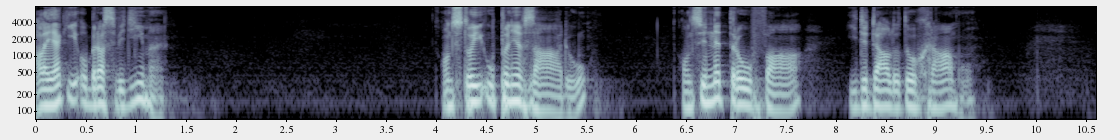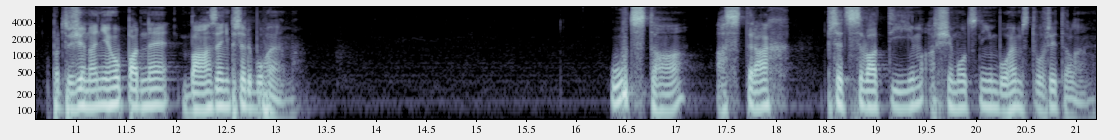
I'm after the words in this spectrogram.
Ale jaký obraz vidíme? On stojí úplně vzadu, on si netroufá jít dál do toho chrámu, protože na něho padne bázeň před Bohem. Úcta a strach před svatým a všemocným Bohem stvořitelem.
